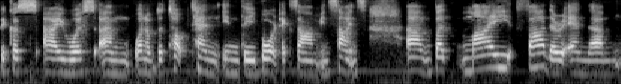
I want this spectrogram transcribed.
because I was um, one of the top 10 in the board exam in science. Um, but my father and um,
